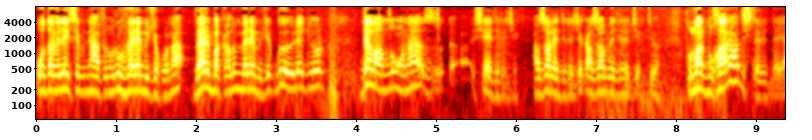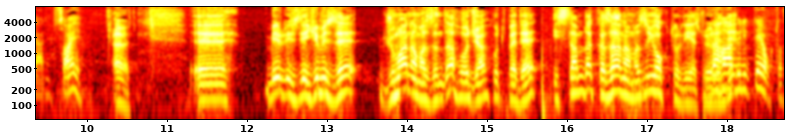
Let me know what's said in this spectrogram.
O da veleyse bin ruh veremeyecek ona. Ver bakalım veremeyecek. Böyle diyor. Devamlı ona şey edilecek. Azar edilecek, azap edilecek diyor. Bunlar Bukhari hadislerinde yani. Sahih. Evet. Ee, bir izleyicimiz de Cuma namazında hoca hutbede İslam'da kaza namazı yoktur diye söyledi. Vehhabilikte yoktur.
